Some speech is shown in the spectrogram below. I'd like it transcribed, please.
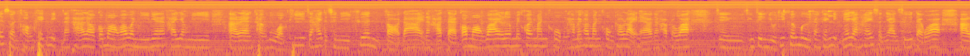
ในส่วนของเทคนิคนะคะ เราก็มองว่าวันนี้เนี่ยนะคะยังมีแรงทางบวกที่จะให้ดัชนีเคลื่อนต่อได้นะคะ แต่ก็มองว่าเริ่มไม่ค่อยมั่นคงนะคะไม่ค่อยมั่นคงเท่าไหร่แล้วนะคะ เพราะว่าจริงจริง ๆ อยู่ที่เครื่องมือทางเทคนิคเนี่ยยังให้สัญญาณซื้อ แต่ว่าห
